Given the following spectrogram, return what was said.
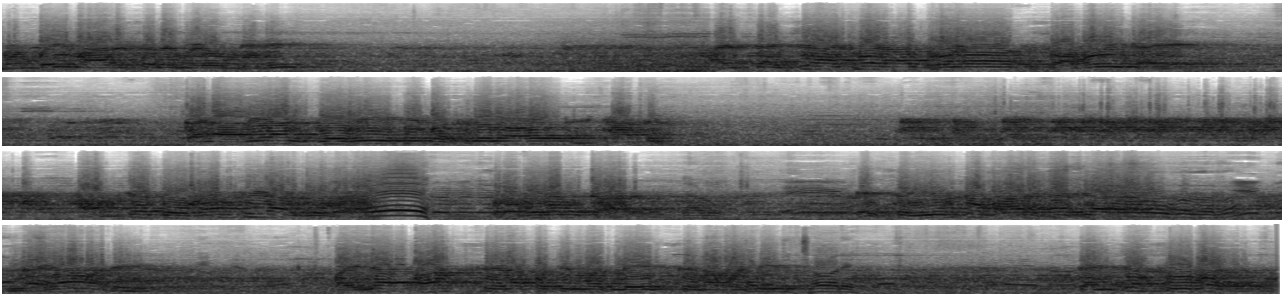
मुंबई महाराष्ट्राला मिळवून दिली. आणि त्याची आठवण आज होणं स्वाभाविक आहे. कारण आम्ही आज दोघे इथे बसलेलो आहोत. ठाकरे आमच्या दोघांचे आजोबा प्रबोधनकार. हे संयुक्त महाराष्ट्राच्या लढ्यामध्ये पहिल्या पाच सेनापतींमधले एक सेनापती. त्यांच्यासोबत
